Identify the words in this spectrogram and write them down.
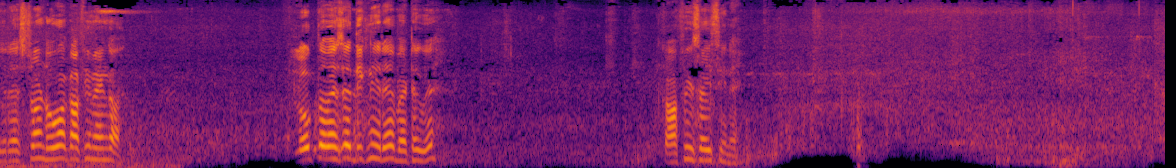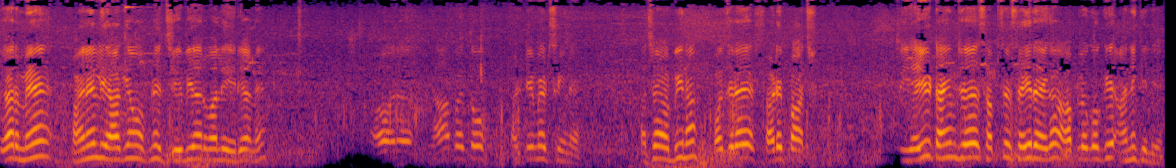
ये रेस्टोरेंट होगा काफ़ी महँगा। लोग तो वैसे दिख नहीं रहे बैठे हुए। काफ़ी सही सीन है। यार, मैं फाइनली आ गया हूँ अपने जेबीआर वाले एरिया में। और, यहाँ पे तो अल्टीमेट सीन है। अच्छा अभी ना बज रहे साढ़े पाँच। तो यही टाइम जो है, सबसे सही रहेगा आप लोगों के आने के लिए।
